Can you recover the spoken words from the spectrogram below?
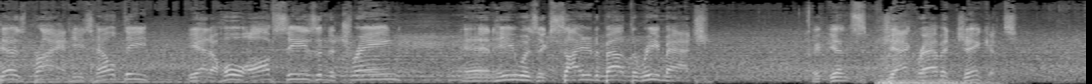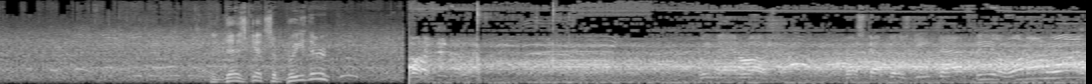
Dez Bryant. He's healthy. He had a whole offseason to train, and he was excited about the rematch against Jack Rabbit Jenkins. And Dez gets a breather. Three-man rush. Prescott goes deep downfield. One-on-one.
